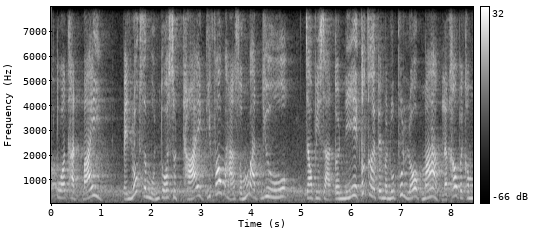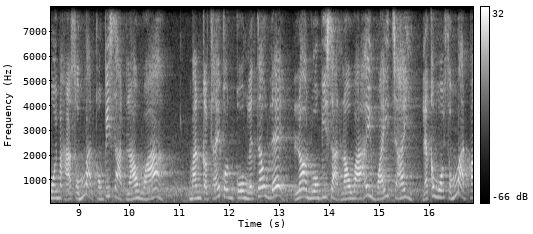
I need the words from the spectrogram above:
ภตัวถัดไป เป็นลูกสมุนตัวสุดท้ายที่เฝ้ามหาสมบัติอยู่ เจ้าปีศาจตนนี้ก็เคยเป็นมนุษย์ผู้โลภมาก และเข้าไปขโมยมหาสมบัติของปีศาจลาวา มันกับใช้กลโกงและเจ้าเล่ห์ล่อลวงปีศาจลาวาให้ไว้ใจ และขโมยสมบัติไป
